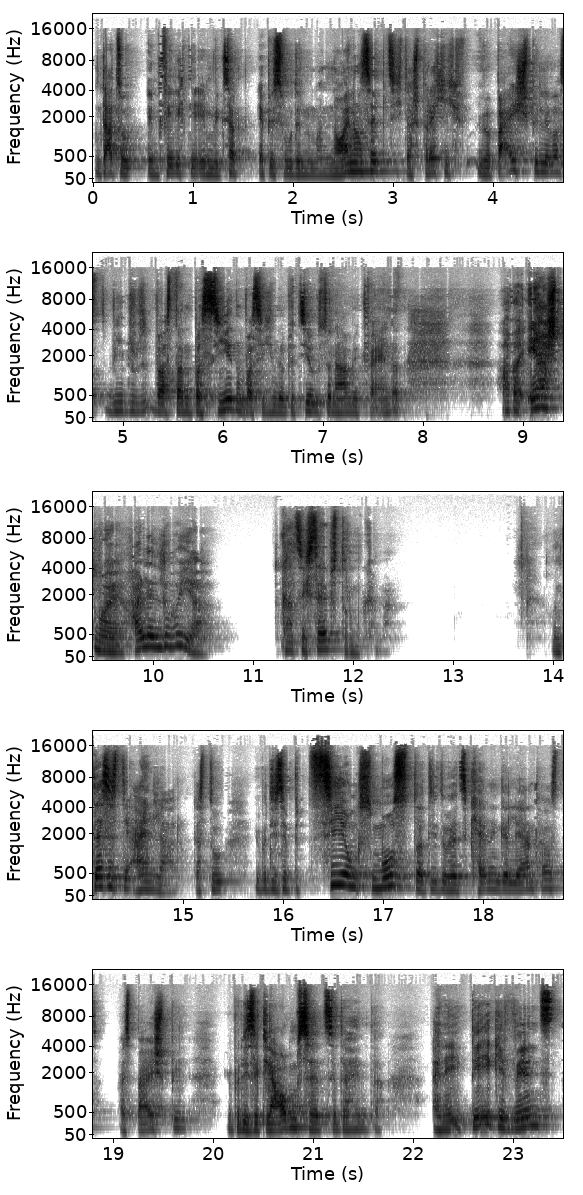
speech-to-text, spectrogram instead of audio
Und dazu empfehle ich dir eben, wie gesagt, Episode Nummer 79. Da spreche ich über Beispiele, was, wie du, was dann passiert und was sich in der Beziehungsdynamik verändert. Aber erstmal, Halleluja, du kannst dich selbst drum kümmern. Und das ist die Einladung, dass du über diese Beziehungsmuster, die du jetzt kennengelernt hast, als Beispiel, über diese Glaubenssätze dahinter, eine Idee gewinnst,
